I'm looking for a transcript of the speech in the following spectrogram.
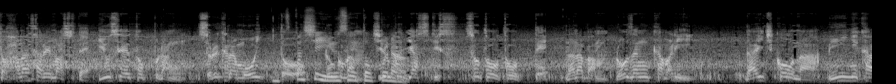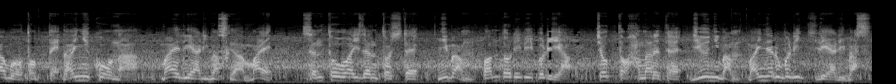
と離されましてユーセイトップラン。それからもう1頭6番シルクジャスティス。外を通って7番ローゼンカバリー第1コーナー右にカーブを取って第2コーナー前でやりますが前。先頭は依然として2番バンドリリブリア。ちょっと離れて12番マイネルブリッジであります。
